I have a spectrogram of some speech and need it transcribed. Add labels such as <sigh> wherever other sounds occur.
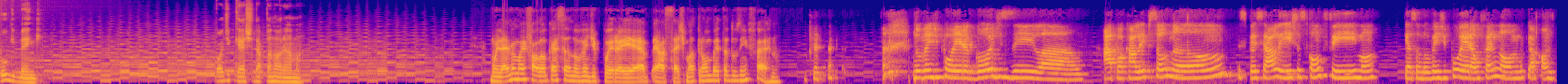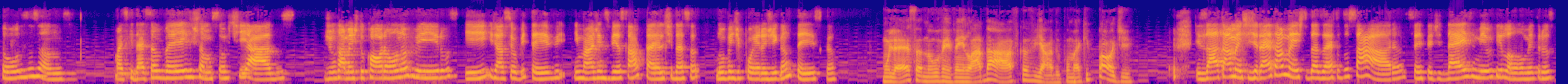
Bug Bang Podcast da Panorama Mulher, minha mãe falou que essa nuvem de poeira aí é, é a sétima trombeta dos infernos. <laughs> nuvem de poeira, Godzilla. Apocalipse ou não, especialistas confirmam que essa nuvem de poeira é um fenômeno que ocorre todos os anos, mas que dessa vez estamos sorteados juntamente do coronavírus e já se obteve imagens via satélite dessa nuvem de poeira gigantesca. Mulher, essa nuvem vem lá da África, viado. Como é que pode? Exatamente, diretamente do deserto do Saara, cerca de 10 mil quilômetros,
